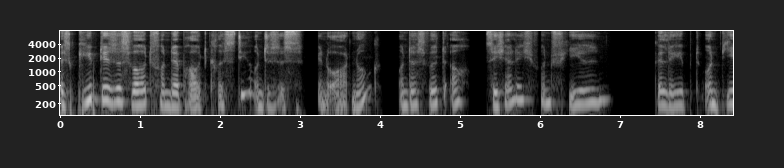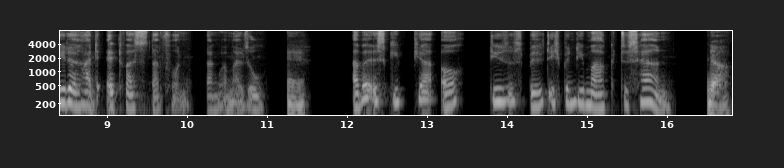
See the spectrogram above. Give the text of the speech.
Es gibt dieses Wort von der Braut Christi und es ist in Ordnung und das wird auch sicherlich von vielen gelebt und jeder hat etwas davon, sagen wir mal so. Mhm. Aber es gibt ja auch dieses Bild, ich bin die Magd des Herrn. ja,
